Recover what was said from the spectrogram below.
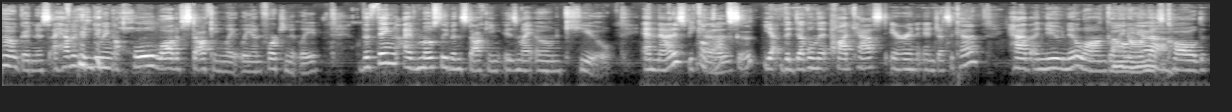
Oh, goodness. I haven't been doing a whole lot of stocking lately, unfortunately. The thing I've mostly been stocking is my own queue. And that is because, good. yeah, the Double Knit podcast, Erin and Jessica, have a new knit along going Oh, on yeah. that's called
